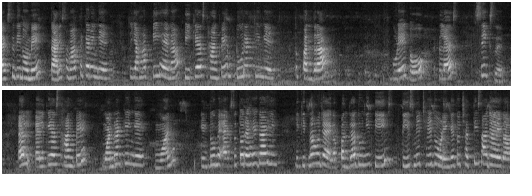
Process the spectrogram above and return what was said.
एक्स दिनों में कार्य समाप्त करेंगे। तो यहाँ पी है ना? पी के स्थान पे हम टू रखेंगे। तो पंद्रह गुड़े दो प्लस सिक्स एल एल के स्थान पे वन रखेंगे। वन इंटू में एक्स तो रहेगा ही। ये कितना हो जाएगा? पंद्रह दूनी तीस। तीस में छः जोड़ेंगे तो छत्तीस आ जाएगा।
